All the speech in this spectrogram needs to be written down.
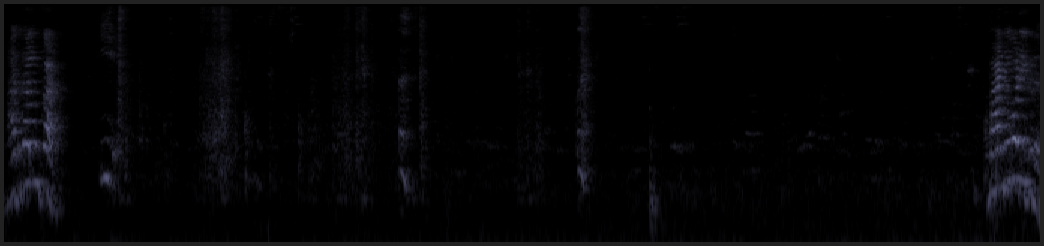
हात घालून काढ. भांडी इकडं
